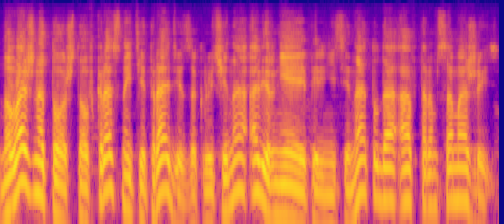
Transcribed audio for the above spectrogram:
Но важно то, что в красной тетради заключена, а вернее перенесена туда автором сама жизнь.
